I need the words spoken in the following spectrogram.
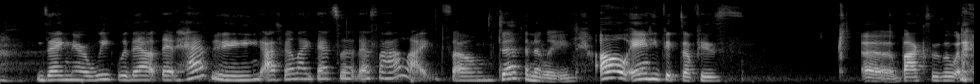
dang near a week without that happening i feel like that's a that's a highlight so Definitely. oh and he picked up his uh boxes or whatever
